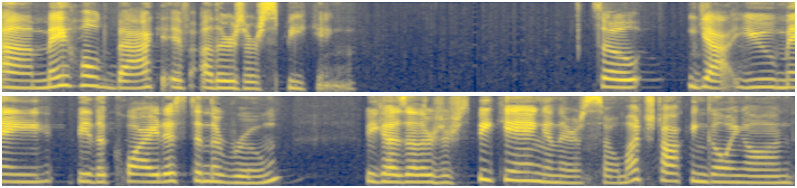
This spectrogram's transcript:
um, may hold back if others are speaking. So, yeah, you may be the quietest in the room because others are speaking and there's so much talking going on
